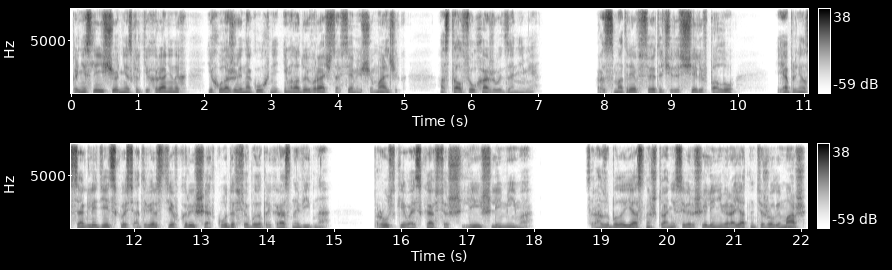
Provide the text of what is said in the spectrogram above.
Принесли еще нескольких раненых, их уложили на кухне, и молодой врач, совсем еще мальчик, остался ухаживать за ними. Рассмотрев все это через щели в полу, я принялся глядеть сквозь отверстие в крыше, откуда все было прекрасно видно. Прусские войска все шли, шли мимо. Сразу было ясно, что они совершили невероятно тяжелый марш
